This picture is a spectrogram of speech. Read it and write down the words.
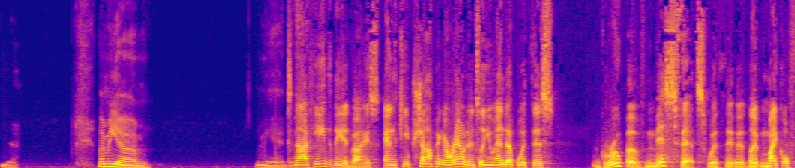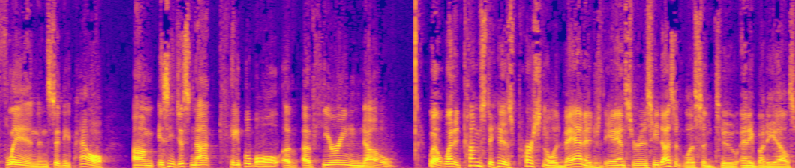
Yeah. Let me um let me add. not heed the advice and keep shopping around until you end up with this group of misfits with uh, like Michael Flynn and Sidney Powell. Um, is he just not capable of, of hearing no? Well, when it comes to his personal advantage, the answer is he doesn't listen to anybody else.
